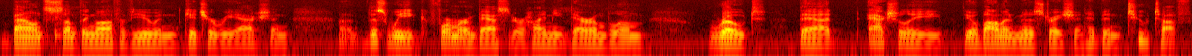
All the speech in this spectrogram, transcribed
bounce something off of you and get your reaction. Uh, this week, former Ambassador Jaime Daremblum wrote that actually the Obama administration had been too tough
